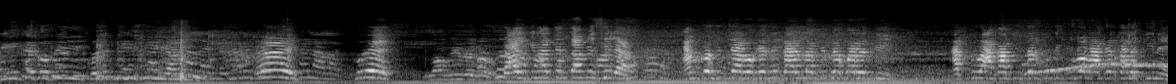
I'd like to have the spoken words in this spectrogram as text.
তিনটে কপি করে কিনেছি আমি এই সুরেশ ডাল কিনার চিন্তা আমি ছিলাম। আমি তো তেরো কেজি ডাল লাগবে ব্যাপারে দি। আর যদি কোনো লাগে তাহলে কিনে।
